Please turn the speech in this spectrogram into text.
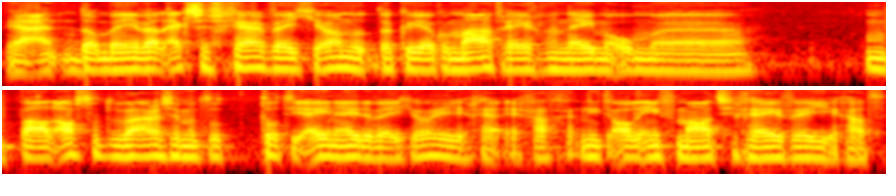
ja, en dan ben je wel extra scherp, weet je wel. Dan, kun je ook een maatregelen nemen om, eh, om een bepaalde afstand te bewaren zeg maar, tot, tot die eenheden, weet je wel. Je, ga- je gaat niet alle informatie geven, je gaat...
